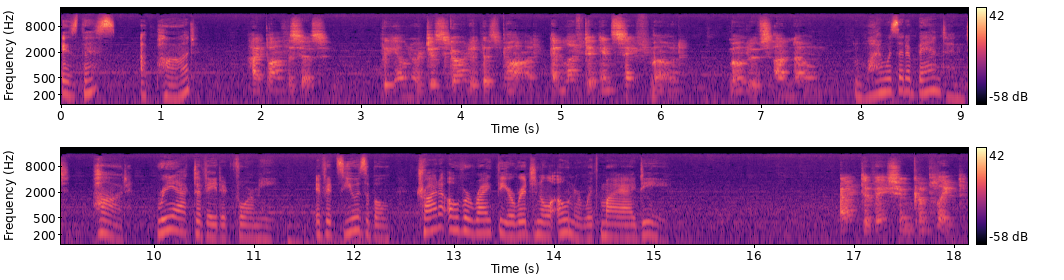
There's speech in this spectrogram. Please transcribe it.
Is this a pod? Hypothesis. The owner discarded this pod and left it in safe mode. Motives unknown. Why was it abandoned? Pod, reactivate it for me. If it's usable, try to overwrite the original owner with my ID. Activation complete.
